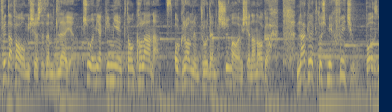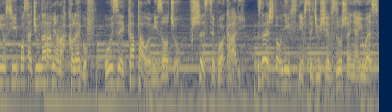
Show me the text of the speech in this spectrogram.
Wydawało mi się, że zemdleję. Czułem, jak mi miękną kolana. Z ogromnym trudem trzymałem się na nogach. Nagle ktoś mnie chwycił, podniósł i posadził na ramionach kolegów. Łzy kapały mi z oczu. Wszyscy płakali. Zresztą nikt nie wstydził się wzruszenia i łez.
